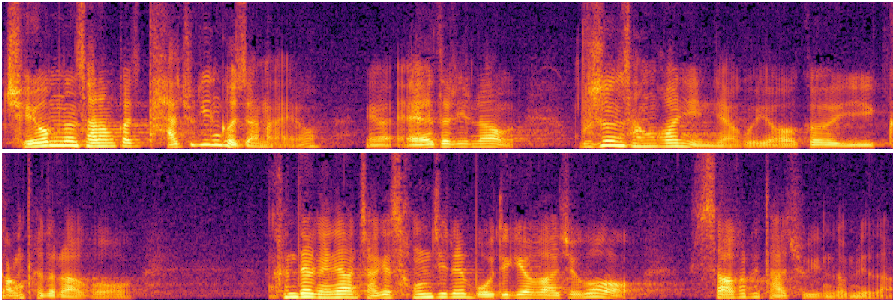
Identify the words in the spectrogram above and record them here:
죄 없는 사람까지 다 죽인 거잖아요. 그러니까 애들이나 무슨 상관이 있냐고요. 그 이 깡패들하고. 근데 그냥 자기 성질에 못 이겨가지고 싸그리 다 죽인 겁니다.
